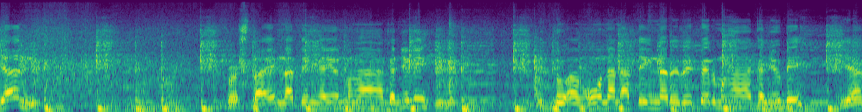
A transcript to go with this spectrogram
Yan. First time natin ngayon mga kanyubi. Ito ang una nating nare-repair mga kanyubi. Ayan,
